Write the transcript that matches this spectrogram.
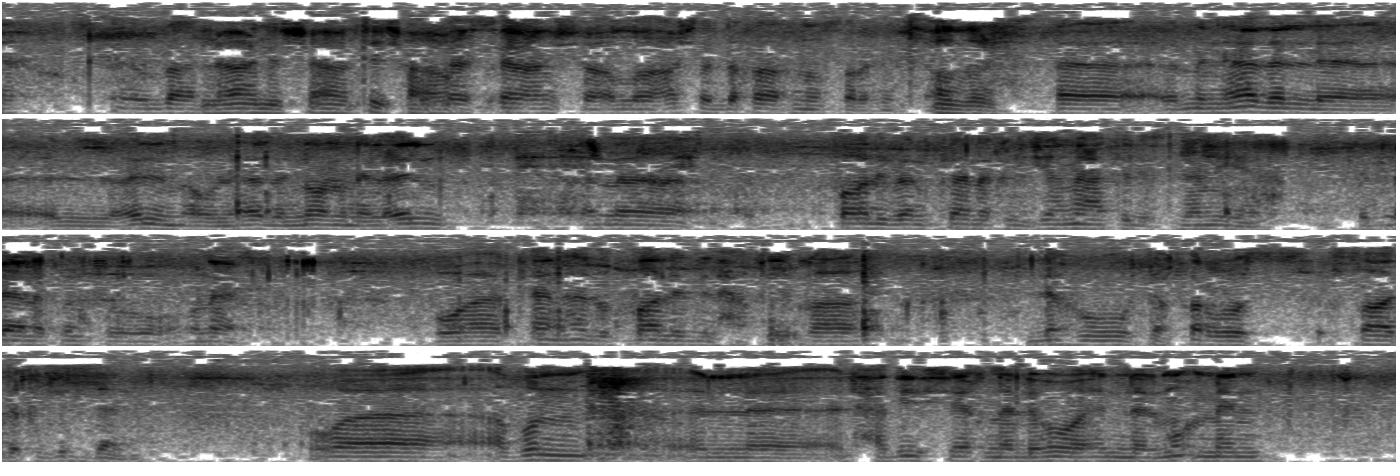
الآن الساعة تسعة. الساعة إن شاء الله عشر دقائق ننصرف إن شاء الله. تفضل. آه، من هذا ال- العلم أو هذا النوع من العلم أن طالبا كان في الجامعة الإسلامية. إذ كنت هناك. وكان هذا الطالب الحقيقة له تفرس صادق جدا. وأظن ال- الحديث شيخنا اللي هو إن المؤمن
